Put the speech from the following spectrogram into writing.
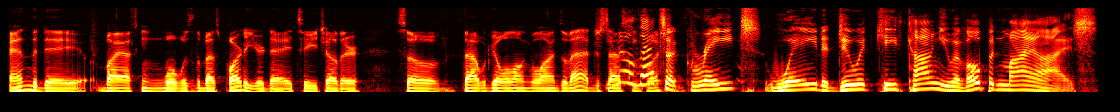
end the day by asking what was the best part of your day to each other. So that would go along the lines of that. Just You know, asking that's a great way to do it, Keith Kong. You have opened my eyes.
